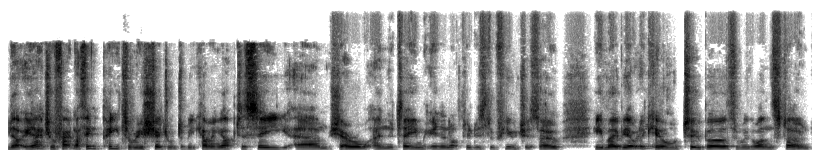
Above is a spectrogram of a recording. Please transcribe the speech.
No, in actual fact, I think Peter is scheduled to be coming up to see um, Cheryl and the team in the not too distant future. So he may be able to kill two birds with one stone.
